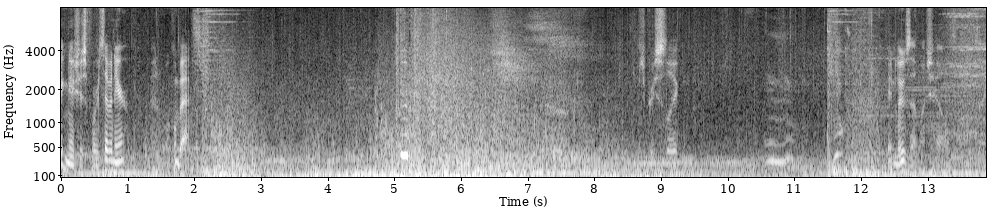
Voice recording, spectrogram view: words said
Ignatius487 here, and welcome back. It's pretty slick. Didn't lose that much health, I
